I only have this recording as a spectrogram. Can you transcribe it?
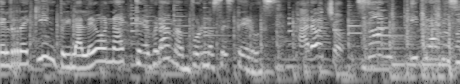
El requinto y la leona que braman por los esteros. Jarocho, son y tradición.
